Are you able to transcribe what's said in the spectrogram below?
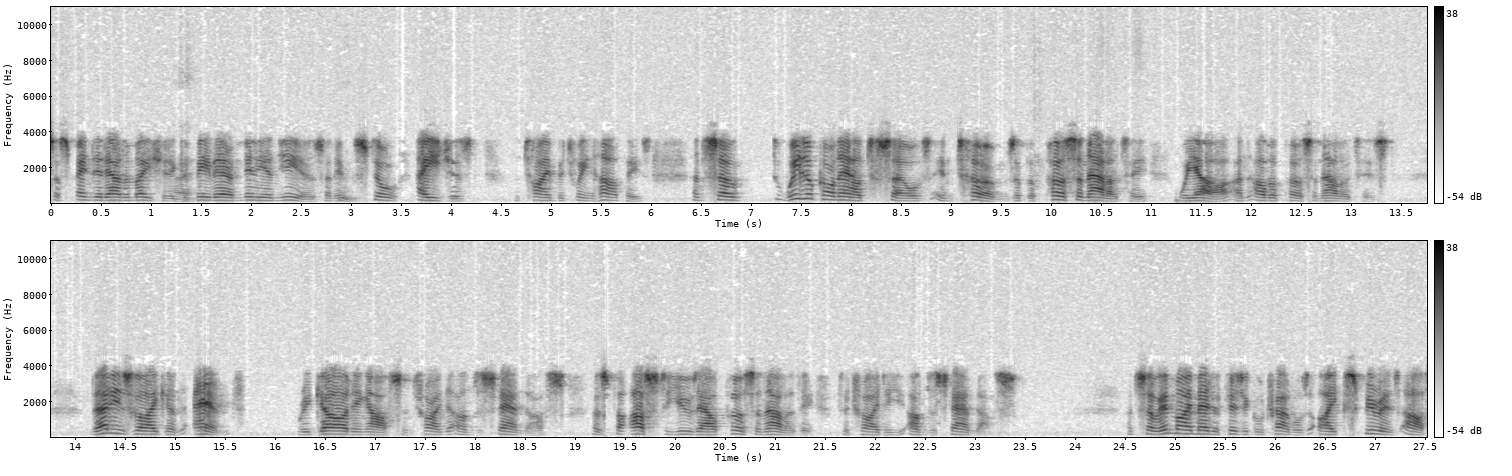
suspended animation. It right. could be there a million years and it hmm. still ages the time between heartbeats. And so we look on ourselves in terms of the personality we are and other personalities. That is like an ant regarding us and trying to understand us as for us to use our personality to try to understand us. And so in my metaphysical travels, I experience us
